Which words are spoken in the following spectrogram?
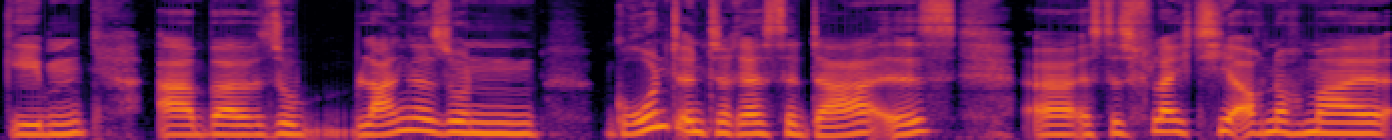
geben, aber solange so ein Grundinteresse da ist, äh, ist es vielleicht hier auch nochmal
